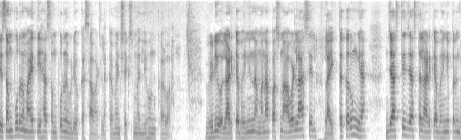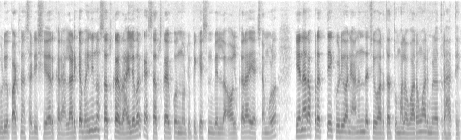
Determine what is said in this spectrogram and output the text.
ही संपूर्ण माहिती हा संपूर्ण व्हिडिओ कसा वाटला? कमेंट सेक्शनमध्ये लिहून कळवा. व्हिडिओ लाडक्या बहिणींना मनापासून आवडला असेल लाईक तर करून घ्या. जास्तीत जास्त लाडक्या बहिणीपर्यंत व्हिडिओ पाठवण्यासाठी शेअर करा. लाडक्या बहिणीनं सबस्क्राईब राहिले बरं काय सबस्क्राईब करून नोटिफिकेशन बेलला ऑल करा. याच्यामुळं येणारा प्रत्येक व्हिडिओ आणि आनंदाची वार्ता तुम्हाला वारंवार मिळत राहते.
